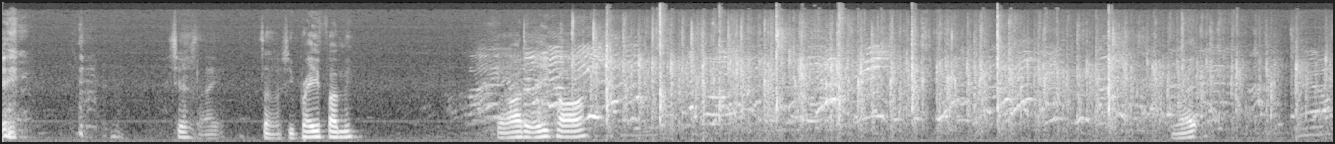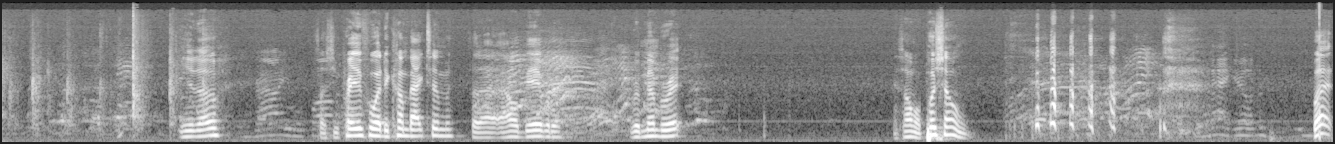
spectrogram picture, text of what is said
she was like, so she prayed for me for all the recall. Right? You know? So she prayed for it to come back to me so that I would be able to remember it. So I'm to push on. but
